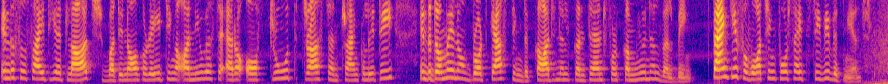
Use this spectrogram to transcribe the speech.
in the society at large, but inaugurating a newest era of truth, trust, and tranquility in the domain of broadcasting the cardinal content for communal well being. Thank you for watching 4Sides TV with me, Anjali.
